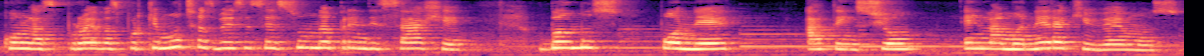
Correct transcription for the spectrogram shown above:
con las pruebas, porque muchas veces es un aprendizaje. Vamos poner atención en la manera que vemos,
